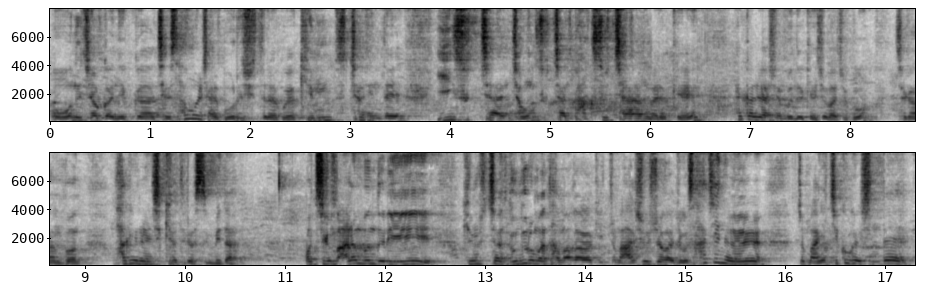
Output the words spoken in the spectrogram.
어, 느 지역 가니까 제 성을 잘 모르시더라고요. 김수찬인데 이수찬, 정수찬, 박수찬 막 이렇게 헷갈려 하시는 분들 계셔가지고 제가 한번 확인을 시켜드렸습니다. 어, 지금 많은 분들이 김수찬 눈으로만 담아가기 좀 아쉬우셔가지고 사진을 좀 많이 찍고 계신데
